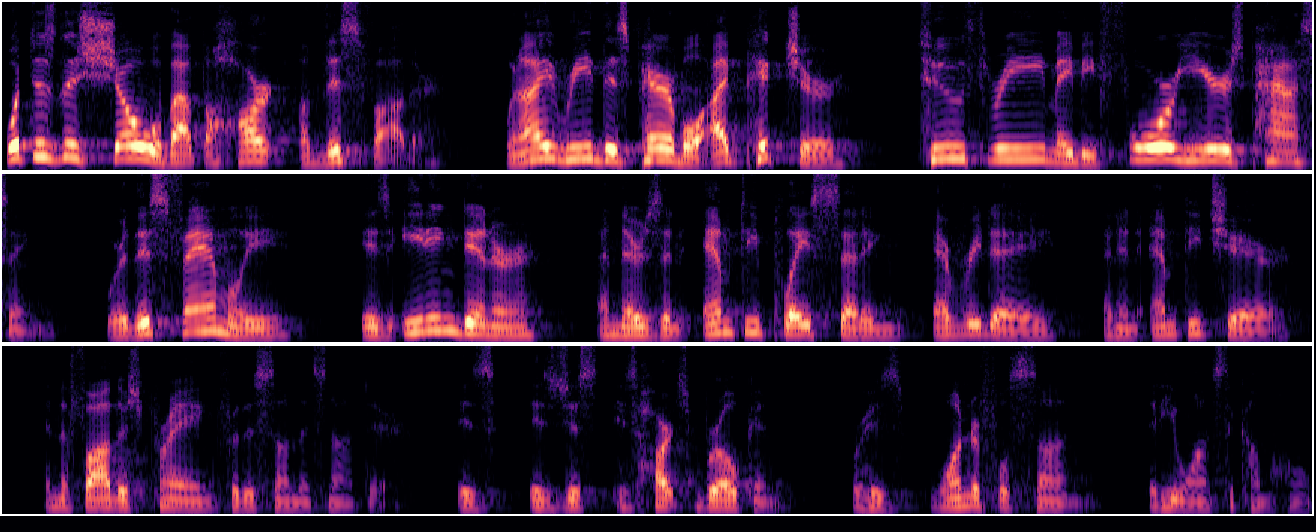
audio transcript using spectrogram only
What does this show about the heart of this father? When I read this parable, I picture two, three, maybe four years passing where this family is eating dinner and there's an empty place setting every day and an empty chair and the father's praying for the son that's not there. Is, is just his heart's broken for his wonderful son that he wants to come home.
